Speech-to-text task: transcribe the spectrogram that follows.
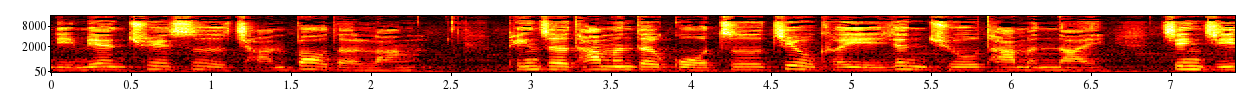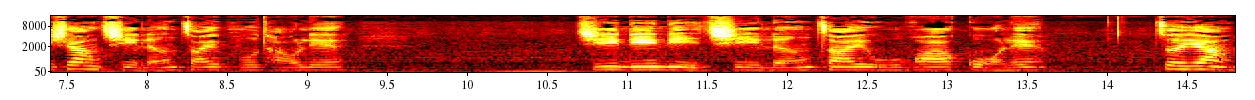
里面却是残暴的狼。凭着他们的果子就可以认出他们来。荆棘上岂能摘葡萄呢？基里里岂能摘无花果呢？这样，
